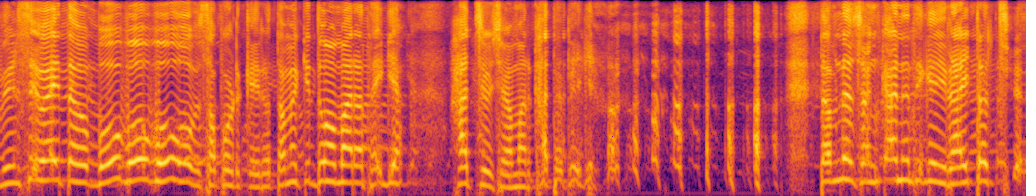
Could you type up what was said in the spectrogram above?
વીણસીભાઈ તો બહુ બહુ બહુ સપોર્ટ કર્યો. તમે કીધું અમારા થઈ ગયા. સાચું છે, અમારા ખાતા થઈ ગયા. તમને શંકા નથી ગઈ રાઈટ જ છે?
